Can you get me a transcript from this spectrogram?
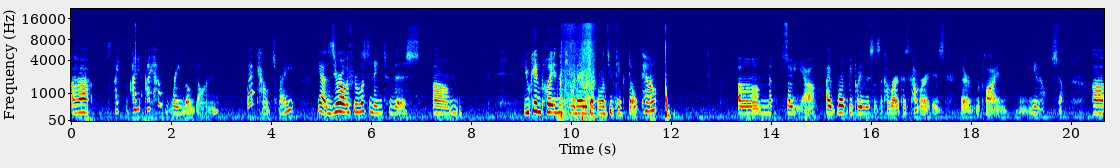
Uh, I, I, I have rainbow yarn. That counts, right? Yeah, Zero, if you're listening to this, um, you can put in the Q&A whichever ones you think don't count. Um, so yeah, I won't be putting this as a cover art because the cover art is their reply and you know stuff. Uh,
